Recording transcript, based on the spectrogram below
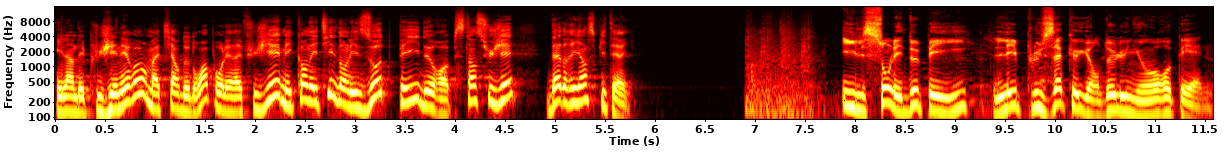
est l'un des plus généreux en matière de droits pour les réfugiés. Mais qu'en est-il dans les autres pays d'Europe? C'est un sujet d'Adrien Spiteri. Ils sont les deux pays les plus accueillants de l'Union européenne.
